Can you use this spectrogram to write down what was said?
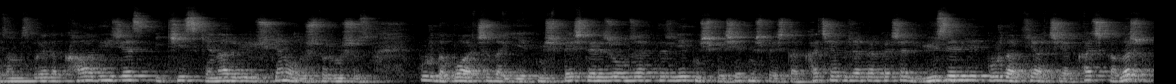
O zaman biz buraya da K diyeceğiz. İkiz kenar bir üçgen oluşturmuşuz. Burada bu açı da 75 derece olacaktır. 75 75 daha kaç yapacak arkadaşlar? 150. Buradaki açıya kaç kalır?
